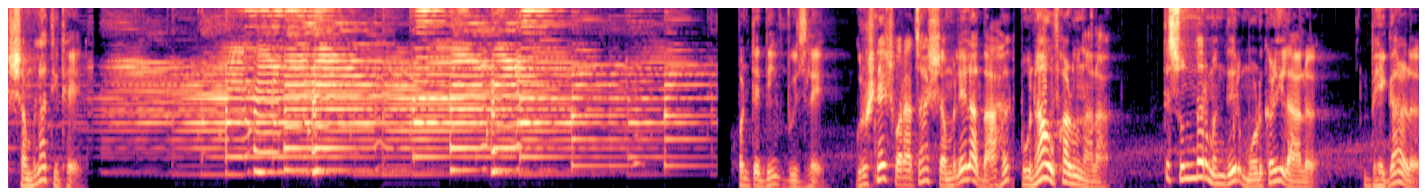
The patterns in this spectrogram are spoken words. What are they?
शमला तिथे. पण ते दीप विझले. घृष्णेश्वराचा शमलेला दाह पुन्हा उफाळून आला. ते सुंदर मंदिर मोडकळीला आलं. भेगाळलं.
